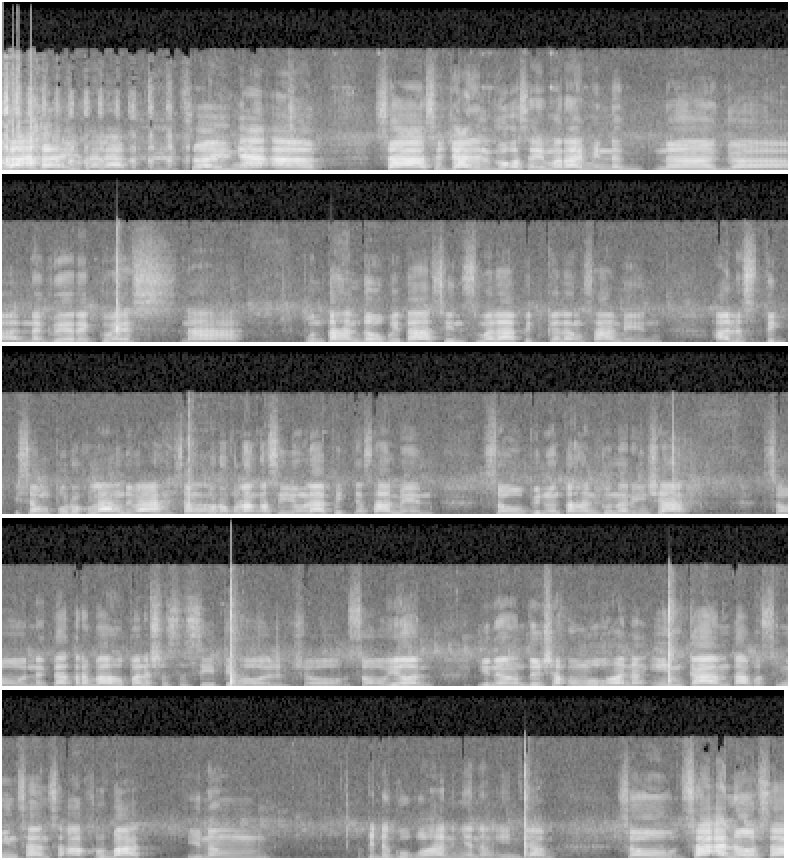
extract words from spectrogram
Isa lang. So ayun nga, ah, sa sa channel ko kasi maraming nag nag ah, nagre-request na puntahan daw kita since malapit ka lang sa amin. Halos tig, isang purok lang, di ba? Isang Oo. purok lang kasi yung lapit niya sa amin. So pinuntahan ko na rin siya. So nagtatrabaho pala siya sa City Hall. So so 'yon. Yun ang doon siya kumukuha ng income tapos minsan sa Acrobat, yun ang pinagkukuhanan niya ng income. So sa ano, sa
